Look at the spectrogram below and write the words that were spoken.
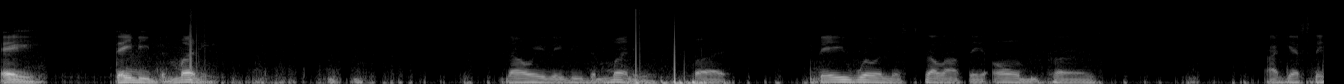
hey, they need the money. Not only they need the money, but they willing to sell out their own because I guess they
